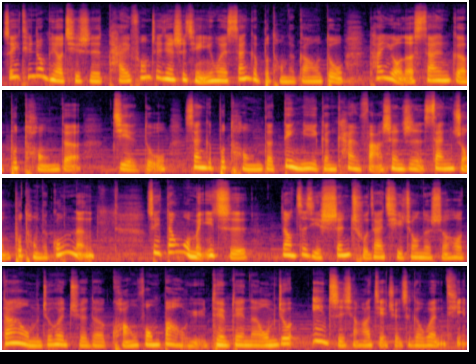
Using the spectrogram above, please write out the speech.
所以，听众朋友，其实台风这件事情，因为三个不同的高度，它有了三个不同的解读，三个不同的定义跟看法，甚至三种不同的功能。所以，当我们一直让自己身处在其中的时候，当然我们就会觉得狂风暴雨，对不对呢？我们就一直想要解决这个问题。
